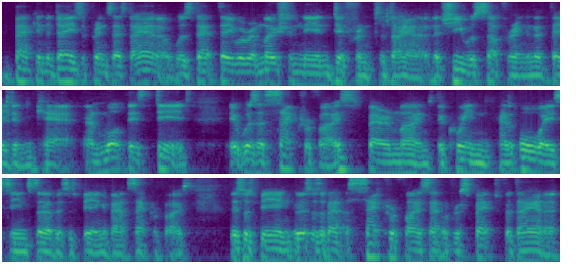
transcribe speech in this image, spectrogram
back in the days of Princess Diana was that they were emotionally indifferent to Diana, that she was suffering and that they didn't care. And what this did, it was a sacrifice. Bear in mind, the Queen has always seen service as being about sacrifice. This was being this was about a sacrifice out of respect for Diana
